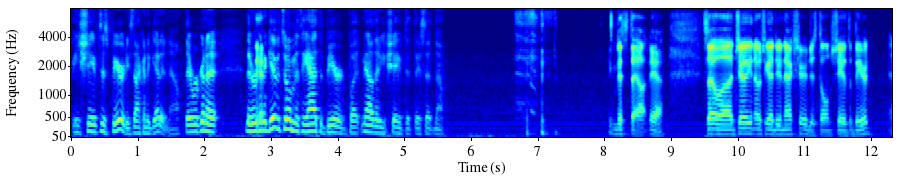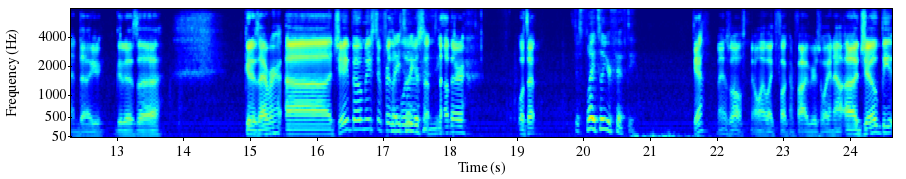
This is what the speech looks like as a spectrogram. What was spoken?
he shaved his beard. He's not going to get it now. They were gonna they were Yeah. gonna give it to him if he had the beard, but now that he shaved it, they said no. You missed out. Yeah. So, uh, Joe, you know what you got to do next year? Just don't shave the beard, and uh, you're good as uh, good as ever. Uh, Jay Bouwmeester for the till you're Blues. Another. What's up? Just play till you're 50. Yeah, may as well. Only like fucking five years away now. Uh, Joe B-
